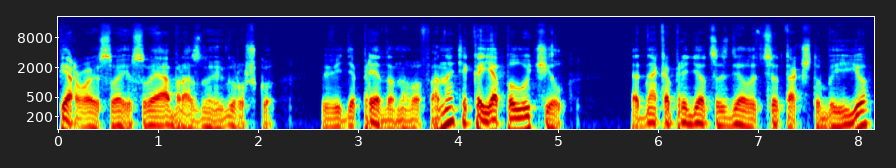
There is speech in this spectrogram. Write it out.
первую свою своеобразную игрушку в виде преданного фанатика я получил. Однако придется сделать все так, чтобы ее,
